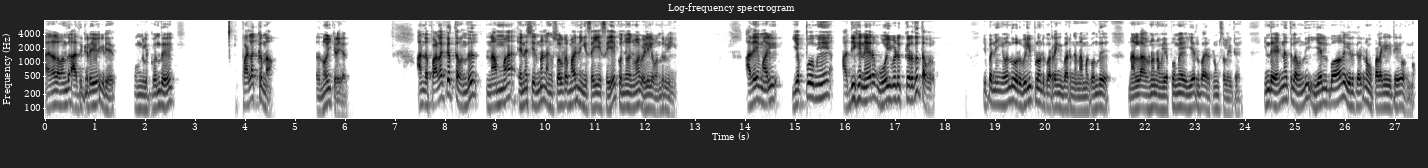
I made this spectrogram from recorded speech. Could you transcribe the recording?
அதனால் வந்து அது கிடையவே கிடையாது. உங்களுக்கு வந்து பழக்கம்தான். அது நோய் கிடையாது. அந்த பழக்கத்தை வந்து நம்ம என்ன செய்யணும்னா நாங்கள் சொல்கிற மாதிரி நீங்கள் செய்ய செய்ய கொஞ்சம் கொஞ்சமாக வெளியில் வந்துடுவீங்க அதே மாதிரி எப்போவுமே அதிக நேரம் ஓய்வெடுக்கிறது தவறு இப்போ நீங்கள் வந்து ஒரு விழிப்புணர்வுக்கு வர்றீங்க பாருங்கள் நமக்கு வந்து நல்லாகணும் நம்ம எப்போவுமே இயல்பாக இருக்கணும்னு சொல்லிட்டு. இந்த எண்ணத்தில் வந்து இயல்பாக இருக்கிறதுக்கு நம்ம பழகிக்கிட்டே வரணும்.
